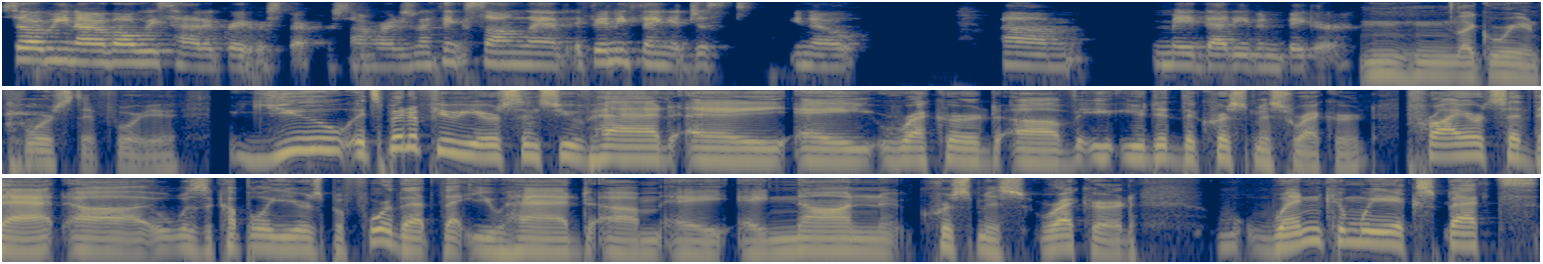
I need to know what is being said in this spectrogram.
So, I mean, I've always had a great respect for songwriters. And I think Songland, if anything, it just, you know, um, made that even bigger. hmm like reinforced it for you. You, it's been a few years since you've had a a record of. You, you did the Christmas record. Prior to that, uh, it was a couple of years before that that you had um, a a non Christmas record. When can we expect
